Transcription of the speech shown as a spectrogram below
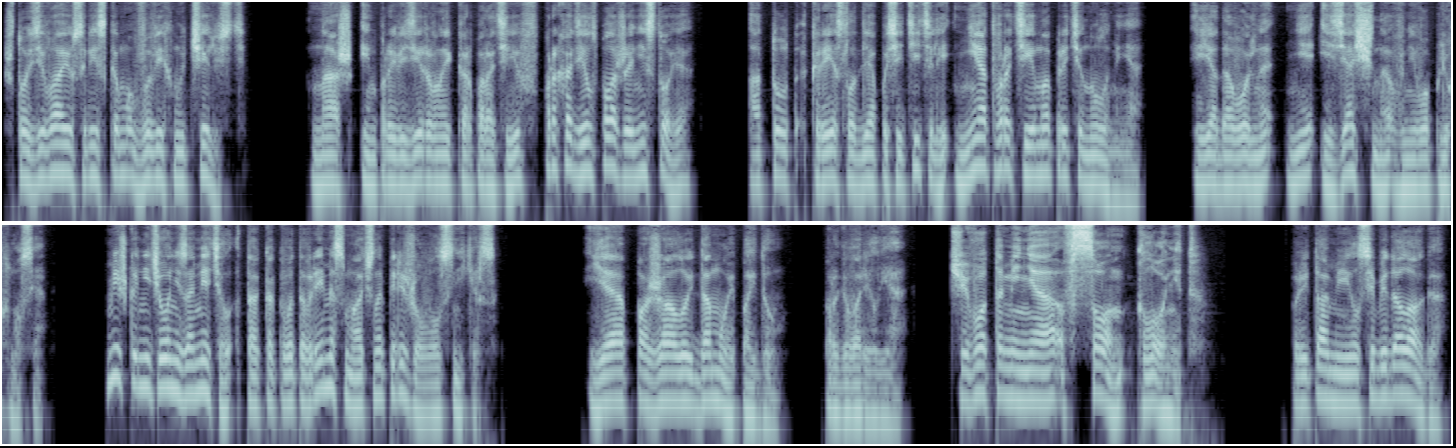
что зеваю с риском вывихнуть челюсть. Наш импровизированный корпоратив проходил в положении стоя. А тут кресло для посетителей неотвратимо притянуло меня, и я довольно неизящно в него плюхнулся. Мишка ничего не заметил, так как в это время смачно пережевывал сникерс. «Я, пожалуй, домой пойду», — проговорил я. «Чего-то меня в сон клонит». «Притомился бедолага»,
